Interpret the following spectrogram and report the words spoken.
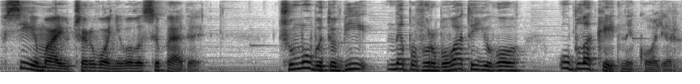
всі мають червоні велосипеди. Чому би тобі не пофарбувати його у блакитний колір?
